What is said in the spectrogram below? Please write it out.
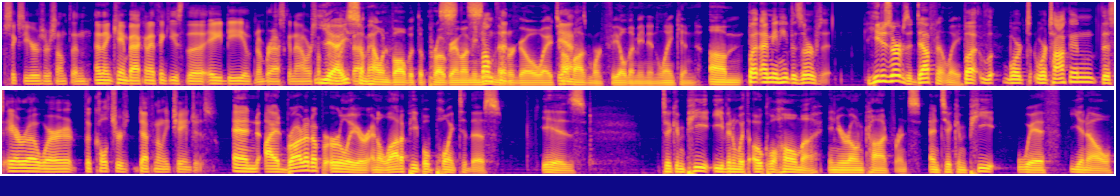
six years or something, and then came back, and I think he's the AD of Nebraska now or something. Yeah, like he's that. somehow involved with the program. I mean, Something. he'll never go away. Tom Yeah. Osborne Field. I mean, in Lincoln. Um, But I mean, he deserves it. he deserves it definitely. But l- we're we're talking this era where the culture definitely changes. And I had brought it up earlier, and a lot of people point to this is to compete even with Oklahoma in your own conference and to compete with, you know,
